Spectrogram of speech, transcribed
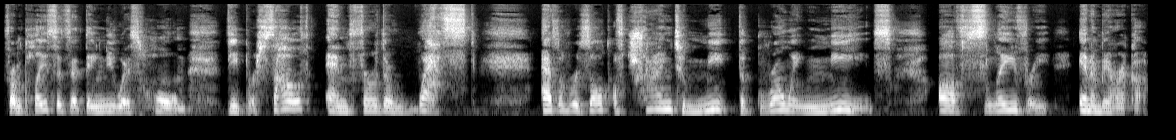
from places that they knew as home, deeper south and further west, as a result of trying to meet the growing needs of slavery in America.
